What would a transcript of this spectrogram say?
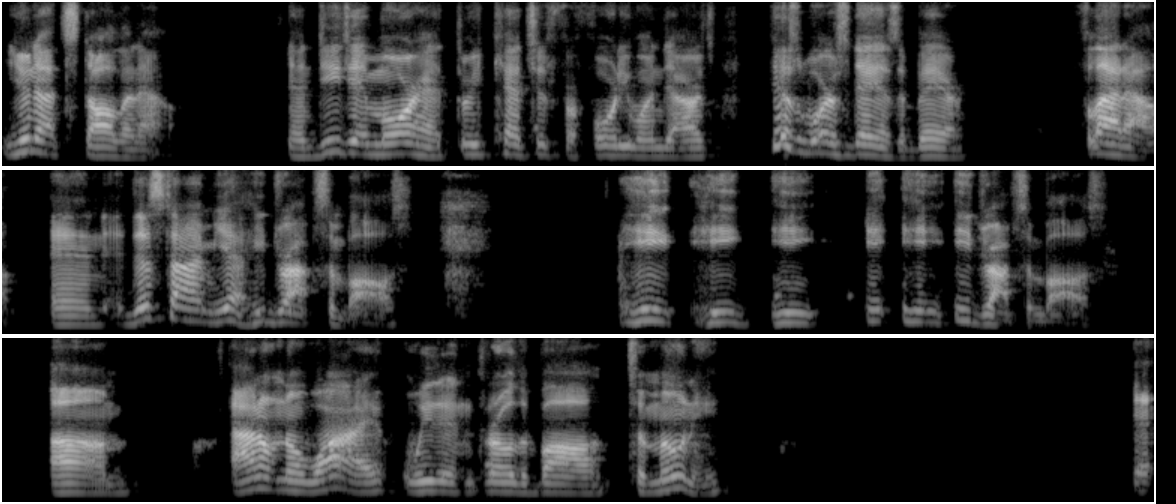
You're not stalling out. And DJ Moore had three catches for 41 yards. His worst day as a Bear, flat out. And this time, yeah, he dropped some balls. He he he he he, he dropped some balls. Um, I don't know why we didn't throw the ball to Mooney. It,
